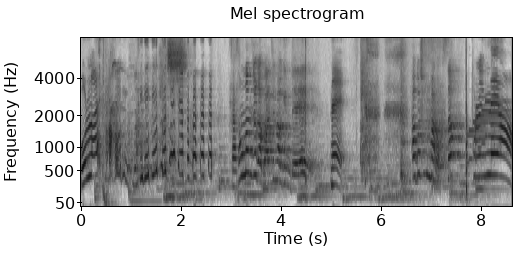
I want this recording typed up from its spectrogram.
몰라요. 자, 성남주가 마지막인데 네. 하고 싶은 말 없어? 힘내요.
